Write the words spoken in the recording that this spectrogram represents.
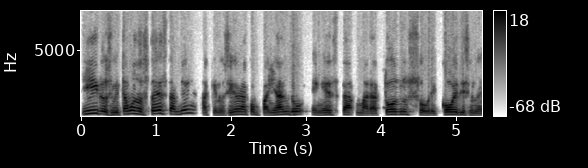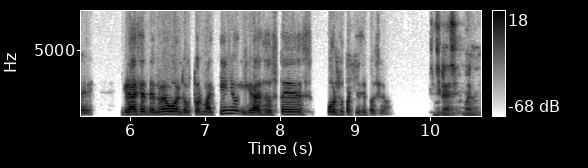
Y los invitamos a ustedes también a que nos sigan acompañando en esta maratón sobre COVID-19. Gracias de nuevo al doctor Marquiño y gracias a ustedes por su participación. Gracias. Bueno.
